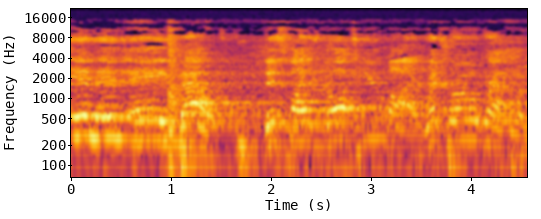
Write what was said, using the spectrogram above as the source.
MMA bout. This fight is brought to you by Retro Grappler.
